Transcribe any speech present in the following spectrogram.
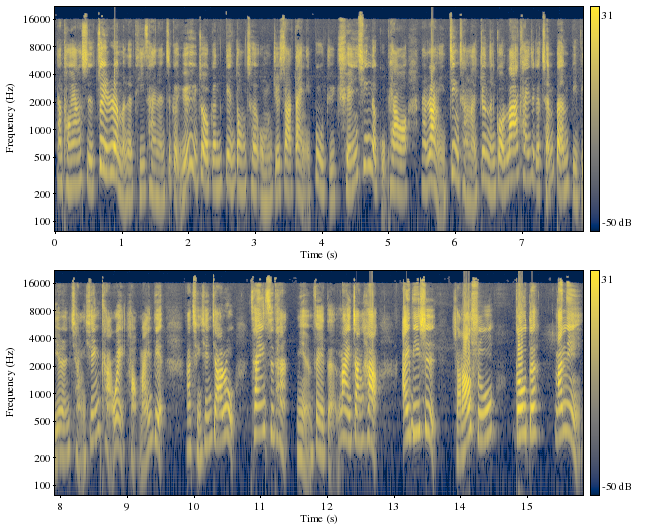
那同样是最热门的题材呢，这个元宇宙跟电动车，我们就是要带你布局全新的股票哦。那让你进场呢就能够拉开这个成本，比别人抢先卡位，好买点。那请先加入蔡因斯坦免费的赖账号，ID 是小老鼠 Gold Money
